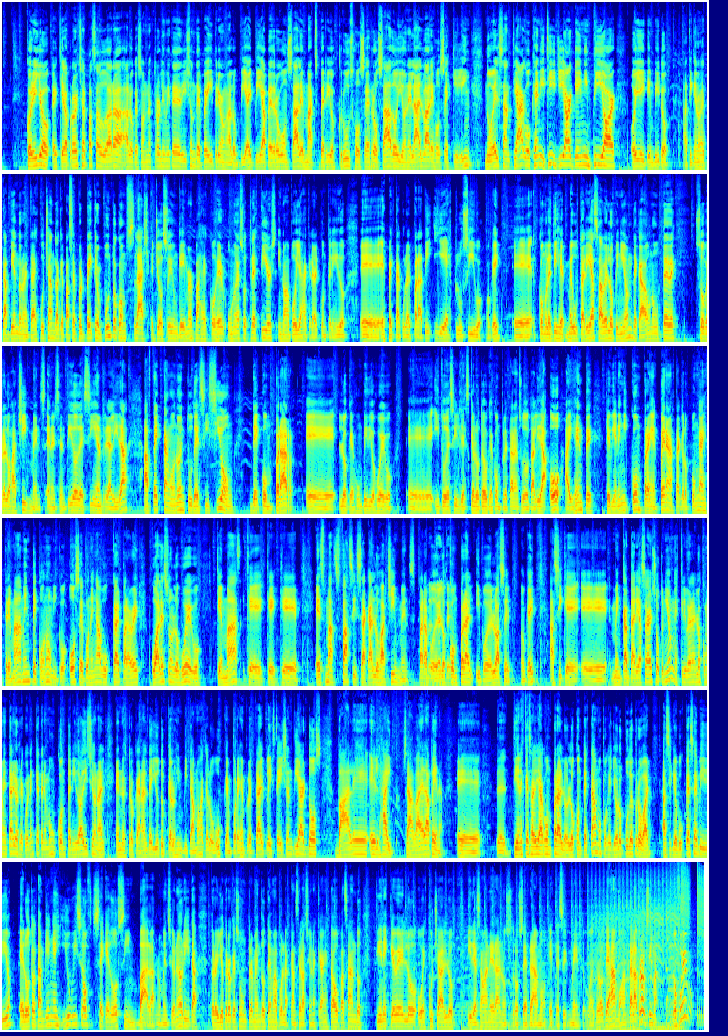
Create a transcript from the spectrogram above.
Corillo, eh, quiero aprovechar para saludar a, lo que son nuestros Limited Edition de Patreon, a los VIP, a Pedro González, Max Perrios Cruz, José Rosado, Ionel Álvarez, José Esquilín, Noel Santiago, Kenny T, GR Gaming PR. Oye, y te invito a ti que nos estás viendo, nos estás escuchando, a que pases por patreon.com slash yo soy un gamer. Vas a escoger uno de esos tres tiers y nos apoyas a crear contenido eh, espectacular para ti y exclusivo, ¿ok? Eh, como les dije, me gustaría saber la opinión de cada uno de ustedes sobre los achievements en el sentido de si en realidad afectan o no en tu decisión de comprar eh, lo que es un videojuego eh, y tú decir es que lo tengo que completar en su totalidad. O hay gente que vienen y compran, esperan hasta que los pongan extremadamente económicos o se ponen a buscar para ver cuáles son los juegos que más que, que, es más fácil sacar los achievements para poderlos comprar y poderlo hacer, ¿ok? Así que eh, me encantaría saber su opinión, escriban en los comentarios, recuerden que tenemos un contenido adicional en nuestro canal de YouTube que los invitamos a que lo busquen, por ejemplo, está el PlayStation VR 2, vale el hype, o sea, vale la pena. Eh, eh, tienes que salir a comprarlo. Lo contestamos porque yo lo pude probar, así que busque ese vídeo. El otro también es Ubisoft se quedó sin balas, lo mencioné ahorita, pero yo creo que es un tremendo tema por las cancelaciones que han estado pasando. Tienes que verlo o escucharlo y de esa manera nosotros cerramos este segmento. Con eso los dejamos. Hasta la próxima. Nos fuimos.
